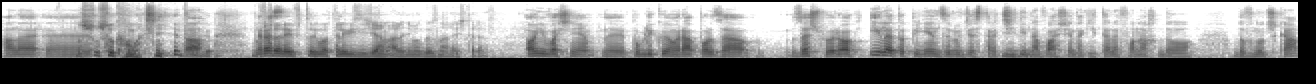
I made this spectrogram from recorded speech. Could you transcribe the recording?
ale e, No, szu- szukam właśnie tak. tego. Bo Teraz- wczoraj w, to chyba w telewizji widziałem, ale nie mogę znaleźć teraz. oni właśnie e, publikują raport za zeszły rok, ile to pieniędzy ludzie stracili Mhm. na właśnie takich telefonach do, do wnuczka.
